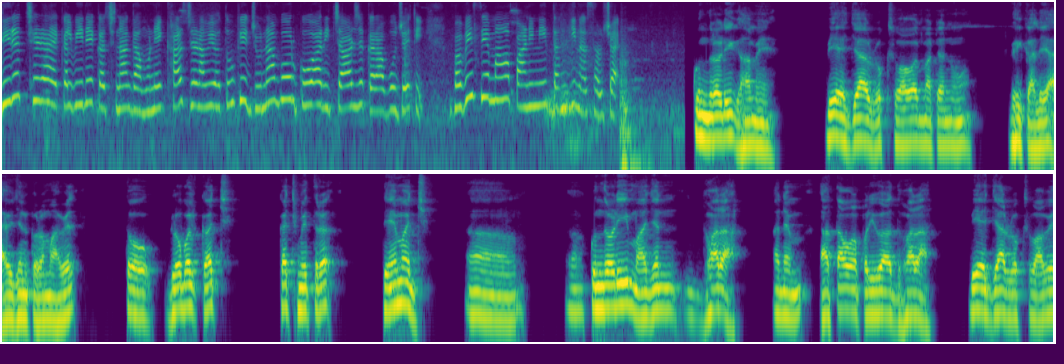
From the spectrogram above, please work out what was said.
ધીરજ છેડા એકલવીરે કચ્છના ગામોને ખાસ જણાવ્યું હતું કે, જૂના બોર કુવા રિચાર્જ કરાવવું જેથી ભવિષ્યમાં પાણીની તંગી ન સર્જાય. કુંદરડી ગામે બે હજાર વૃક્ષ વાવવા માટેનું ગઈકાલે આયોજન કરવામાં આવેલ. તો ગ્લોબલ કચ્છ કચ્છ મિત્ર તેમજ અ, મહાજન દ્વારા અને દાતાઓ પરિવાર દ્વારા બે હજાર વૃક્ષ વાવે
